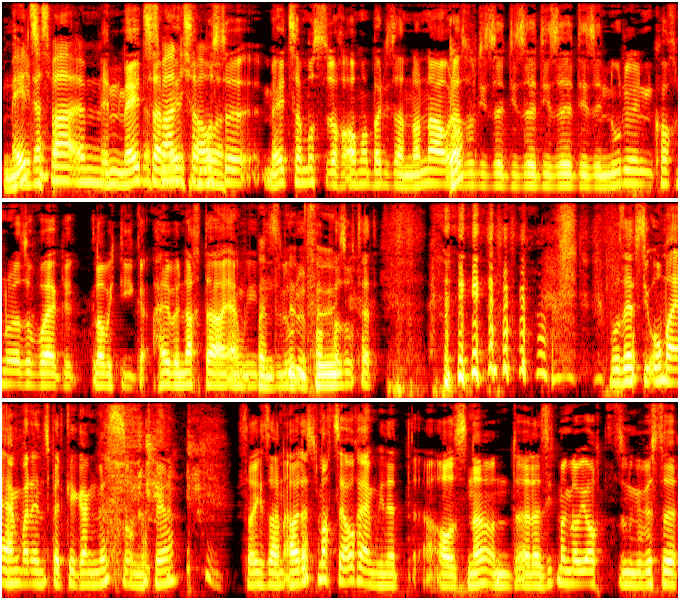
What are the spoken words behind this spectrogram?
Nee, Melzer? das war, ähm, In Melzer, das war Melzer musste, Melzer musste doch auch mal bei dieser Nonna oder Doch. so diese, diese, diese, diese Nudeln kochen oder so, wo er, glaube ich, die halbe Nacht da irgendwie Beim- diese Föhn. versucht hat. wo selbst die Oma irgendwann ins Bett gegangen ist, so ungefähr. Solche Sachen. Aber das macht's ja auch irgendwie nicht aus, ne? Und äh, da sieht man, glaube ich, auch so eine gewisse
